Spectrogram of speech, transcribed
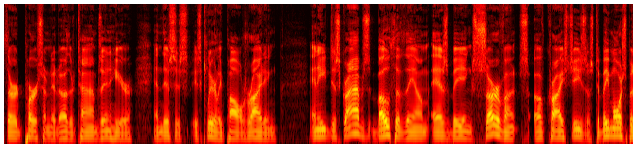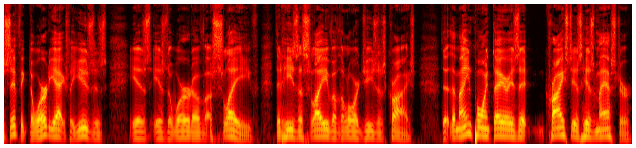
third person at other times in here, and this is, is clearly Paul's writing and he describes both of them as being servants of Christ Jesus. To be more specific, the word he actually uses is is the word of a slave, that he's a slave of the Lord Jesus Christ. The the main point there is that Christ is his master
